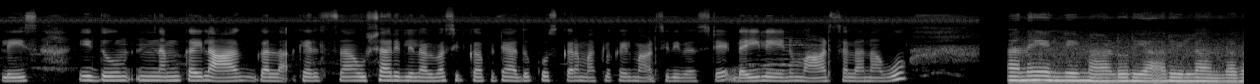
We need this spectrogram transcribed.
ಪ್ಲೀಸ್. ಇದು ನಮ್ಮ ಕೈಲಿ ಆಗಲ್ಲ, ಕೆಲಸ ಹುಷಾರಿರ್ಲಿಲ್ಲ ಅಲ್ವಾ ಸಿಕ್ಕಾಪಟ್ಟೆ, ಅದಕ್ಕೋಸ್ಕರ ಮಕ್ಳ ಕೈಲಿ ಮಾಡಿಸಿದ್ದೀವಿ ಅಷ್ಟೇ. ಡೈಲಿ ಏನು ಮಾಡಿಸಲ್ಲ ನಾವು. ಮನೆಯಲ್ಲಿ ಮಾಡೋರು ಯಾರು ಇಲ್ಲ ಅಂದಾಗ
